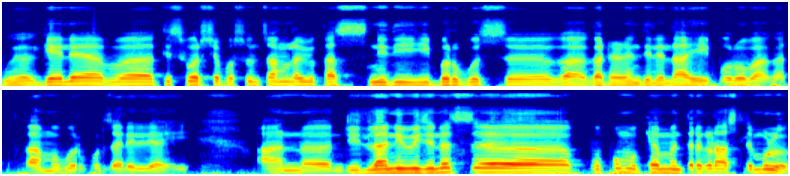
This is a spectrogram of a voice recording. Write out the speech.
व- गेल्या अं, तीस वर्षापासून चांगला विकास निधी ही भरघोस अं, ग- गडाळ्याने दिलेला आहे पूर्व भागात. कामं भरपूर झालेली आहे. आणि जिल्हा नियोजनच अं, उपमुख्यमंत्र्याकडे असल्यामुळं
